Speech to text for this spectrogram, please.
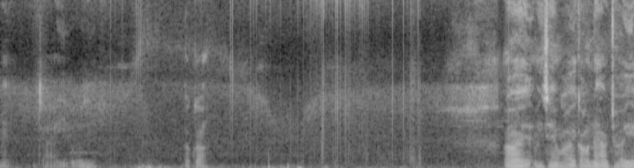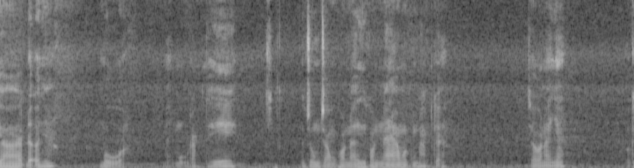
Mẹ, chả hiểu gì. Thật à? rồi ơi để mình xem coi có nào trời à, đỡ nhé mù à mẹ mù đắt thế. Nói chung trong con này thì con nào mà cũng đắt cả chờ con này nhé ok.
